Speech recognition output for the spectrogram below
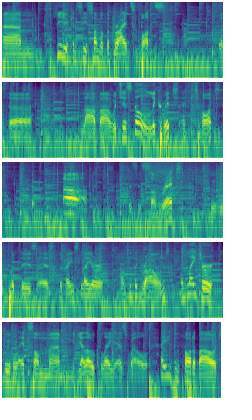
Um, here you can see some of the bright spots with the lava, which is still liquid and hot. ah! This is some red. We will put this as the base layer onto the ground and later we will add some um, yellow clay as well. I even thought about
